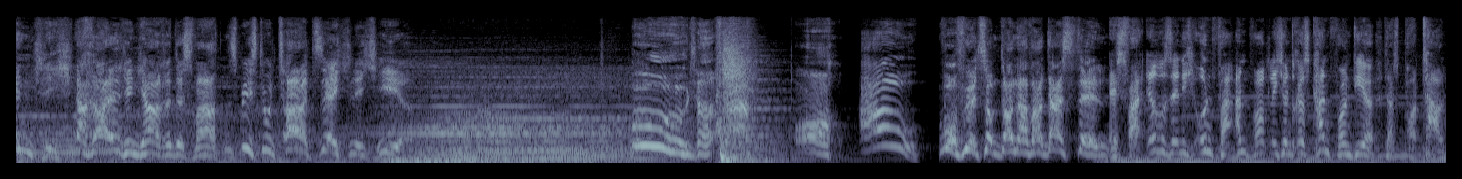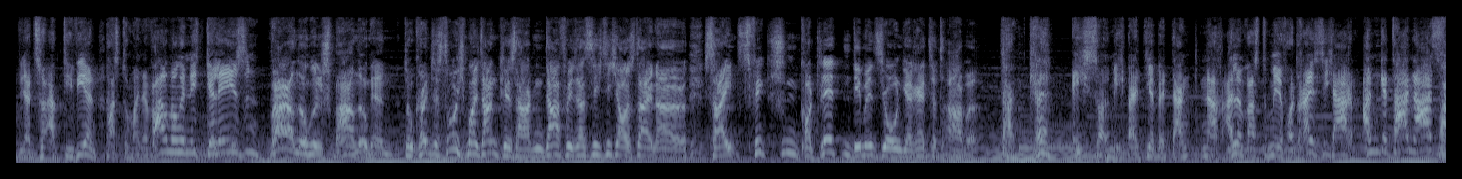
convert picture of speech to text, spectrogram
Endlich, nach all den Jahren des Wartens, bist du tatsächlich hier. Bruder! Ah! Oh, au! Wofür zum Donner war das denn? Es war irrsinnig unverantwortlich und riskant von dir, das Portal wieder zu aktivieren. Hast du meine Warnungen nicht gelesen? Warnungen, Schmarnungen. Du könntest ruhig mal Danke sagen dafür, dass ich dich aus deiner Science-Fiction-Kotlettendimension gerettet habe. Danke? Ich soll mich bei dir bedanken nach allem, was du mir vor 30 Jahren angetan hast? Was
